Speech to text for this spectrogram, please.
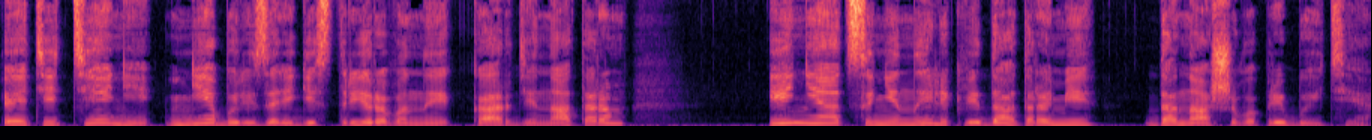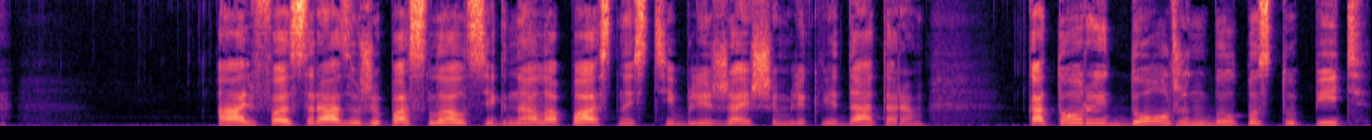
Эти тени не были зарегистрированы координатором и не оценены ликвидаторами до нашего прибытия. Альфа сразу же послал сигнал опасности ближайшим ликвидаторам, который должен был поступить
